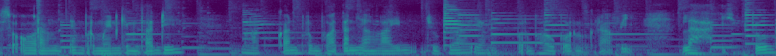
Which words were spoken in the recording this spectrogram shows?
seseorang yang bermain game tadi melakukan perbuatan yang lain juga yang berbau pornografi. Lah itu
